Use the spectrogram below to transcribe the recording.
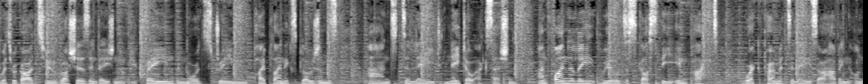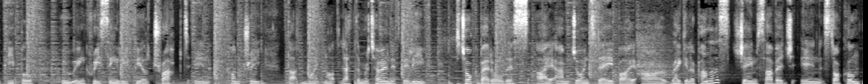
with regard to Russia's invasion of Ukraine, the Nord Stream pipeline explosions, and delayed NATO accession. And finally, we'll discuss the impact work permit delays are having on people who increasingly feel trapped in a country that might not let them return if they leave. To talk about all this, I am joined today by our regular panelists, James Savage in Stockholm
